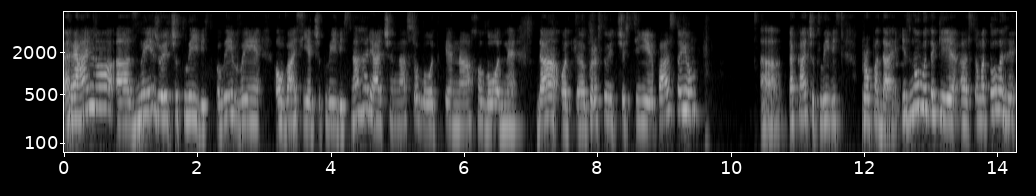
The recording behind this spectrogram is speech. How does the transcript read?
реально а, знижує чутливість, коли ви у вас є чутливість на гаряче, на солодке, на холодне. Да, от е, користуючись цією пастою. а, Така чутливість пропадає. І знову таки е, стоматологи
